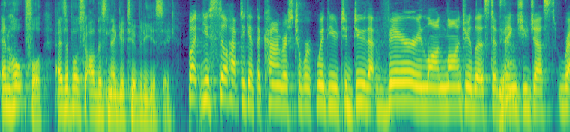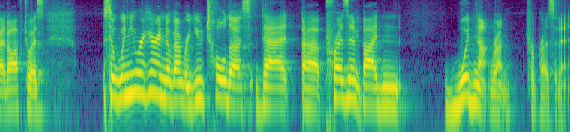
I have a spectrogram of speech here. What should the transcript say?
and hopeful, as opposed to all this negativity you see. But you still have to get the Congress to work with you to do that very long laundry list of yeah. things you just read off to us. So when you were here in November, you told us that uh, President Biden would not run for president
